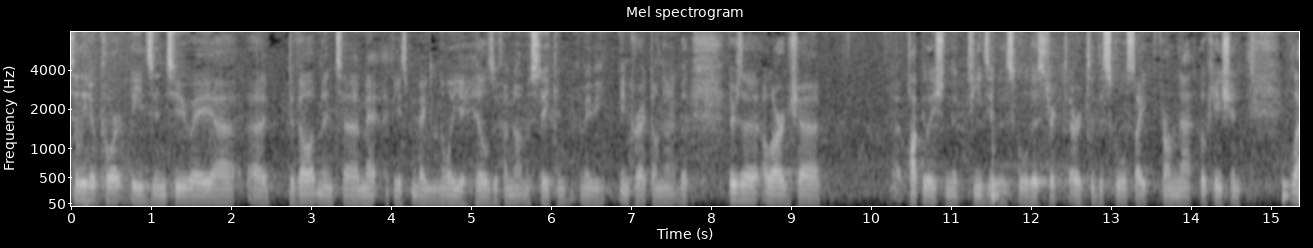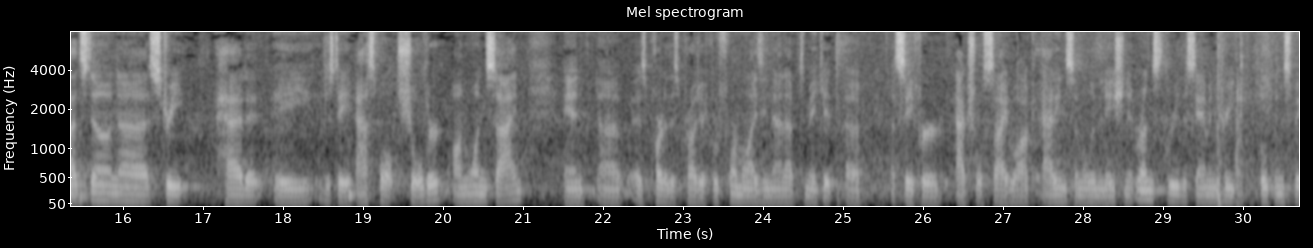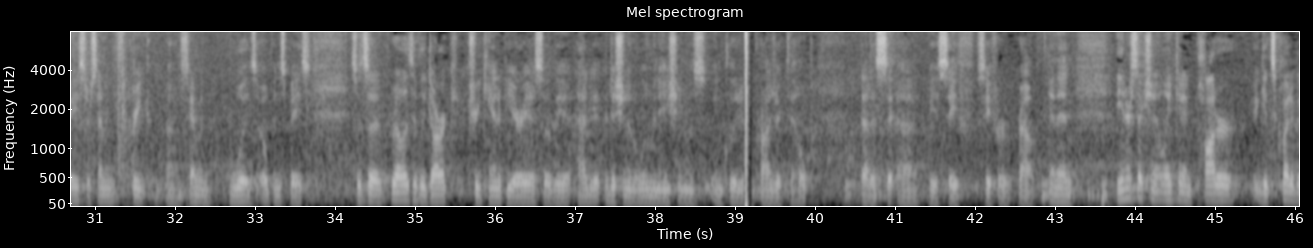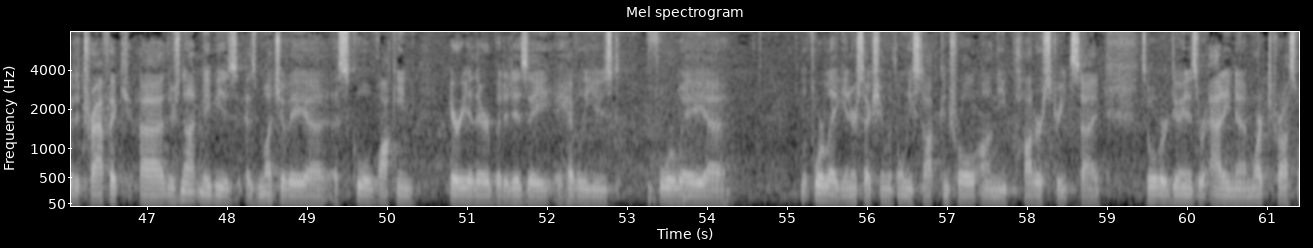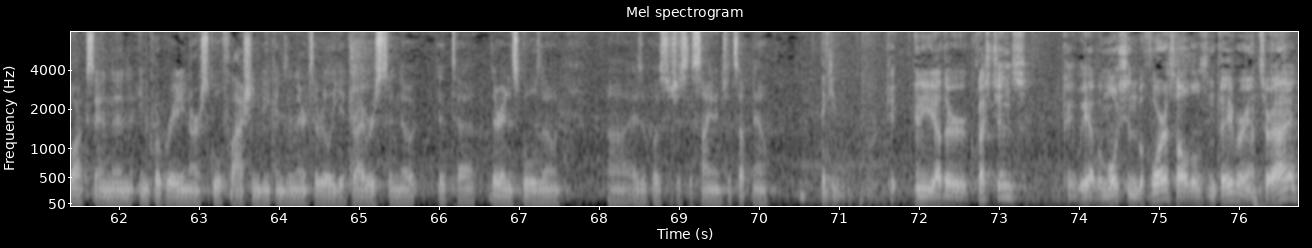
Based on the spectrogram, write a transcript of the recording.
Toledo Court leads into a, uh, a development, uh, I think it's Magnolia Hills, if I'm not mistaken. I may be incorrect on that, but there's a, a large, uh, uh, population that feeds into the school district or to the school site from that location. Gladstone uh, Street had a, a just a asphalt shoulder on one side, and uh, as part of this project, we're formalizing that up to make it uh, a safer actual sidewalk, adding some illumination. It runs through the Salmon Creek open space or Salmon Creek uh, Salmon Woods open space. So it's a relatively dark tree canopy area, so the add- addition of illumination was included in the project to help that uh, be a safe, safer route. And then the intersection at Lincoln and Potter gets quite a bit of traffic. Uh, There's not maybe as, as much of a, uh, a school walking area there, but it is a, a heavily used four-way, uh, four-leg intersection with only stop control on the Potter Street side. So what we're doing is we're adding uh, marked crosswalks and then incorporating our school flashing beacons in there to really get drivers to note that uh, they're in a school zone uh, as opposed to just the signage that's up now. Thank you. Okay, any other questions? Okay, we have a motion before us. All those in favor, answer aye.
